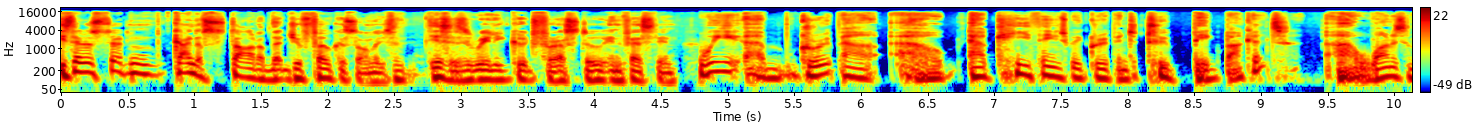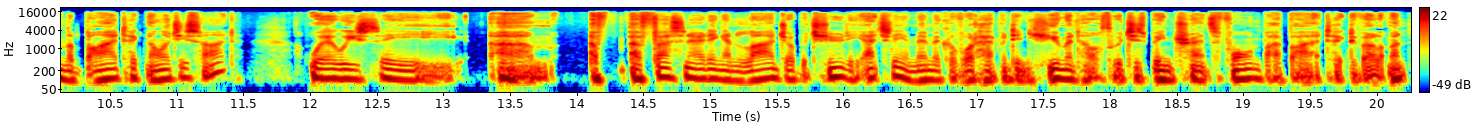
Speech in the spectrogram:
Is there a certain kind of startup that you focus on? Which this is really good for us to invest in. We uh, group our, our, our key themes. We group into two big buckets. Uh, one is on the biotechnology side, where we see um, a, a, fascinating and large opportunity, actually a mimic of what happened in human health, which has been transformed by biotech development.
